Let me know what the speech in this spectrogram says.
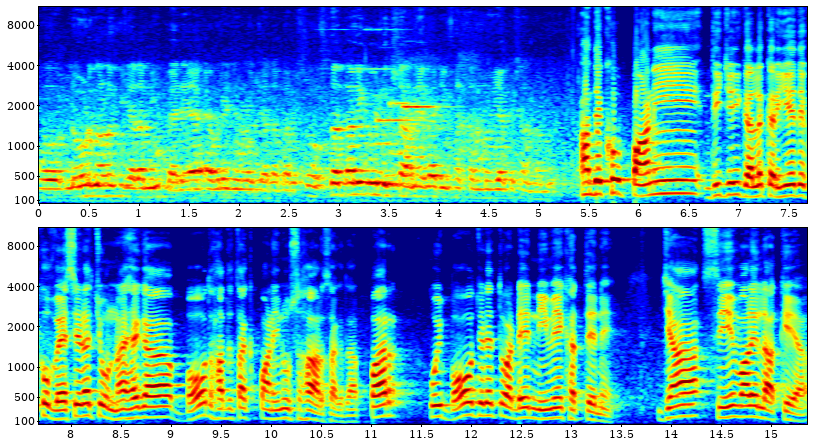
ਉਹ ਲੋੜ ਨਾਲੋਂ ਵੀ ਜ਼ਿਆਦਾ ਮੀਂਹ ਪੈ ਰਿਹਾ ਐਵਰੇਜ ਨਾਲੋਂ ਜ਼ਿਆਦਾ ਬਾਰਿਸ਼। ਉਸ ਦਾ ਤਾਂ ਨਹੀਂ ਕੋਈ ਨੁਕਸਾਨ ਹੈਗਾ ਜੀ ਫਸਲ ਨੂੰ ਜਾਂ ਕਿਸਾਨਾਂ ਨੂੰ? ਹਾਂ, ਦੇਖੋ, ਪਾਣੀ ਦੀ ਜੇ ਗੱਲ ਕਰੀਏ, ਦੇਖੋ, ਵੈਸੇ ਜਿਹੜਾ ਝੋਨਾ ਹੈਗਾ, ਬਹੁਤ ਹੱਦ ਤੱਕ ਪਾਣੀ ਨੂੰ ਸਹਾਰ ਸਕਦਾ। ਪਰ ਕੋਈ ਬਹੁਤ ਜਿਹੜੇ ਤੁਹਾਡੇ ਨੀਵੇਂ ਖੱਤੇ ਨੇ ਜਾਂ ਸੇਮ ਵਾਲੇ ਇਲਾਕੇ ਆ,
